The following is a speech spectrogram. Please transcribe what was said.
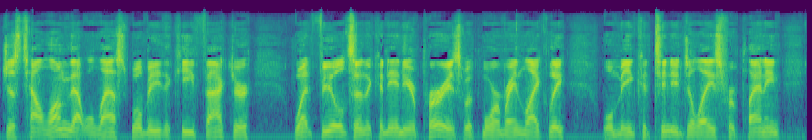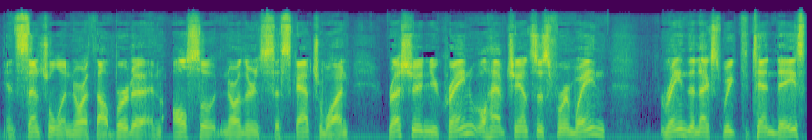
Just how long that will last will be the key factor. Wet fields in the Canadian prairies with more rain likely will mean continued delays for planting in central and north Alberta and also northern Saskatchewan. Russia and Ukraine will have chances for rain, rain the next week to 10 days.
